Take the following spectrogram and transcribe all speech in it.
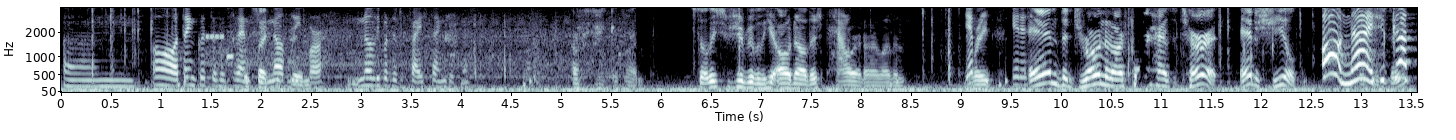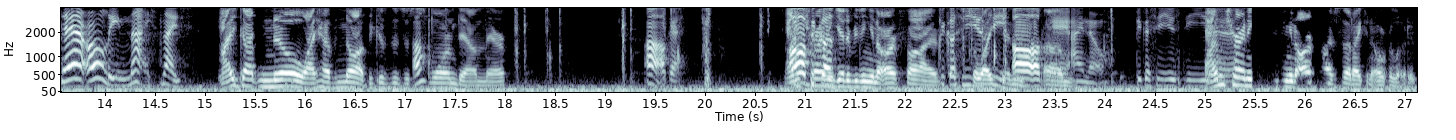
Um. Oh, thank goodness it's Sentry, like not. Leaper. No Leaper to the face. Thank goodness. Oh, thank God. So at least we should be able to hear. Oh no, there's power in R11. Yep, Great. it is. And the drone in R4 has a turret and a shield. Oh, nice! You got there early. Nice, nice. I got no, I have not because there's a Oh. swarm down there. Oh, okay. I'm Oh, trying because- to get everything into R5. Because you so use the. can, oh, okay. um, I know. Because you use the. I'm uh, trying to get everything into R5 so that I can overload it.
